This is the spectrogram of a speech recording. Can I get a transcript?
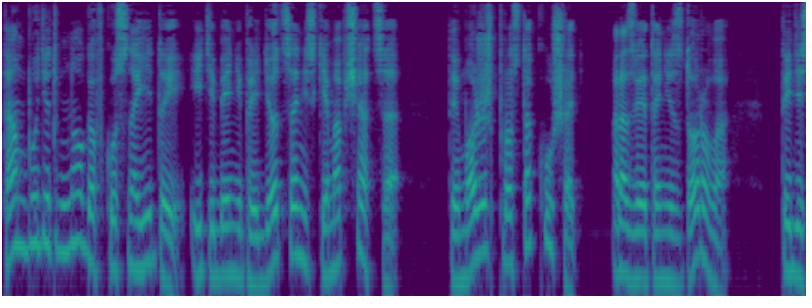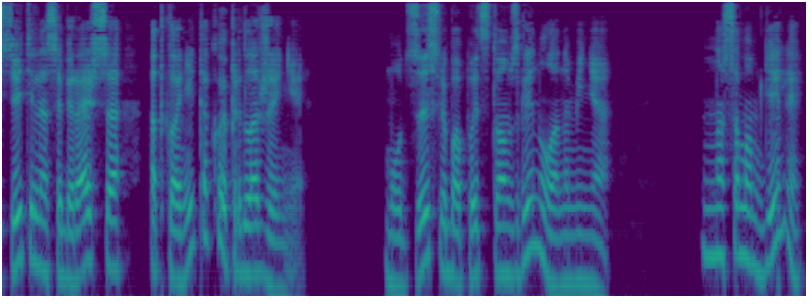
Там будет много вкусной еды, и тебе не придется ни с кем общаться. Ты можешь просто кушать. Разве это не здорово? Ты действительно собираешься отклонить такое предложение?» Мудзи с любопытством взглянула на меня. «На самом деле,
